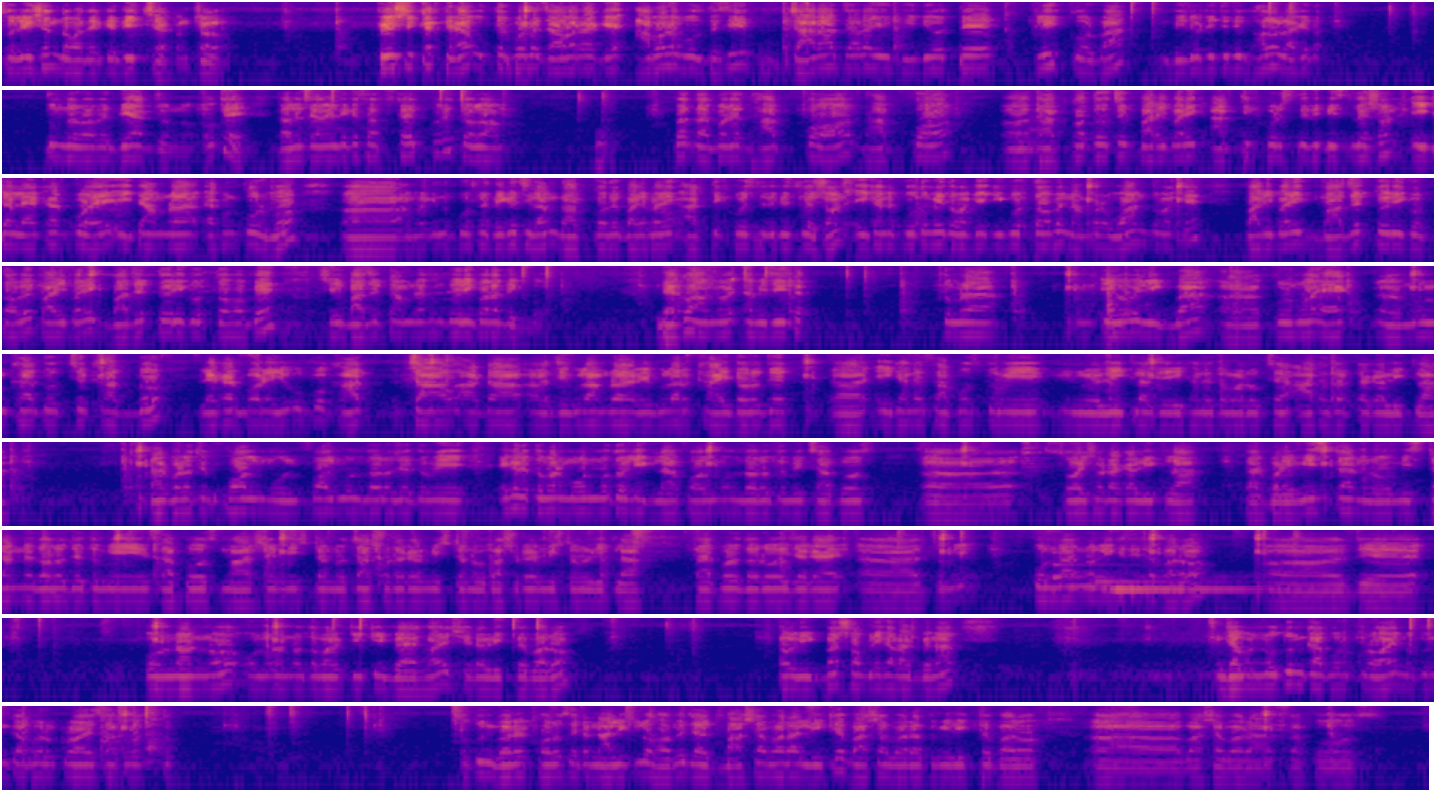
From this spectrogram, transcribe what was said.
সলিউশন তোমাদেরকে দিচ্ছে এখন। চলো। প্রিয় শিক্ষার্থীরা, উত্তর পর্বে যাওয়ার আগে আবারও বলতেছি, যারা যারা এই ভিডিওতে ক্লিক করবা, ভিডিওটি যদি ভালো লাগে সুন্দরভাবে দেওয়ার জন্য ওকে তাহলে চ্যানেলটিকে সাবস্ক্রাইব করে চলো বা তারপরে ধাপ ক ধাপ ক ধাপ কত হচ্ছে? পারিবারিক আর্থিক পরিস্থিতি বিশ্লেষণ, এইটা লেখার পরে এইটা আমরা এখন করব। আমরা কিন্তু প্রশ্নে দেখেছিলাম ধাপ কতে, পারিবারিক আর্থিক পরিস্থিতি বিশ্লেষণ। এইখানে প্রথমেই তোমাকে কি করতে হবে? নাম্বার ওয়ান তোমাকে পারিবারিক বাজেট তৈরি করতে হবে। পারিবারিক বাজেট তৈরি করতে হবে। সেই বাজেটটা আমরা এখন তৈরি করা দেখব। দেখো আমি যেটা তোমরা এভাবে লিখবা ক্রম এক মূল খাত হচ্ছে খাদ্য। লেখার পরে যে উপখাত চাল, আটা যেগুলো আমরা রেগুলার খাই, ধরো যে এইখানে সাপোজ তুমি লিখলা যে এখানে তোমার হচ্ছে আট হাজার টাকা লিখলা। তারপর হচ্ছে ফলমূল ফলমূল ধরো যে তুমি, এখানে তোমার মন মতো লিখলা। ফলমূল ধরো তুমি সাপোজ ছয়শো টাকা লিখলা। তারপরে মিষ্টান্ন, মিষ্টান্নে ধরো যে তুমি সাপোজ মাসে মিষ্টান্ন, চারশো টাকার মিষ্টান্ন, পাঁচশো টাকার মিষ্টান্ন লিখলা। তারপরে ধরো ওই জায়গায় তুমি অন্যান্য লিখে দিতে পারো যে অন্যান্য অন্যান্য তোমার কি কি ব্যয় হয় সেটা লিখতে পারো। লিখবা, সব লেখা লাগবে না। যেমন নতুন কাপড় ক্রয়, নতুন কাপড় ক্রয় সাপোজ নতুন ঘরের খরচ এটা না লিখলেও হবে যা বাসা ভাড়া লিখে বাসা ভাড়া তুমি লিখতে পারো বাসা ভাড়া সাপোজ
